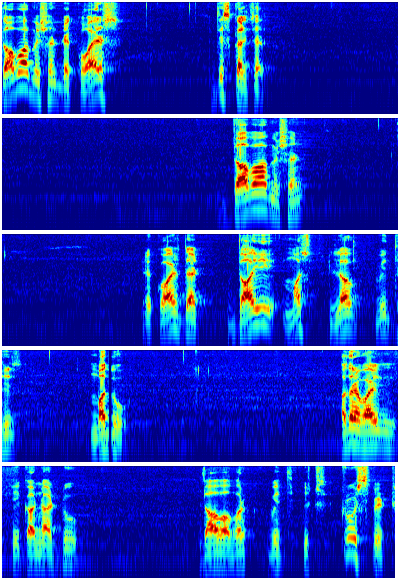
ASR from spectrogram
دعوا مشن ریکوائرس دس کلچر دعوا مشن ریکوائرز دیٹ دائی مسٹ لو وتھ ہز مدو otherwise he can not do داوا work with its true spirit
